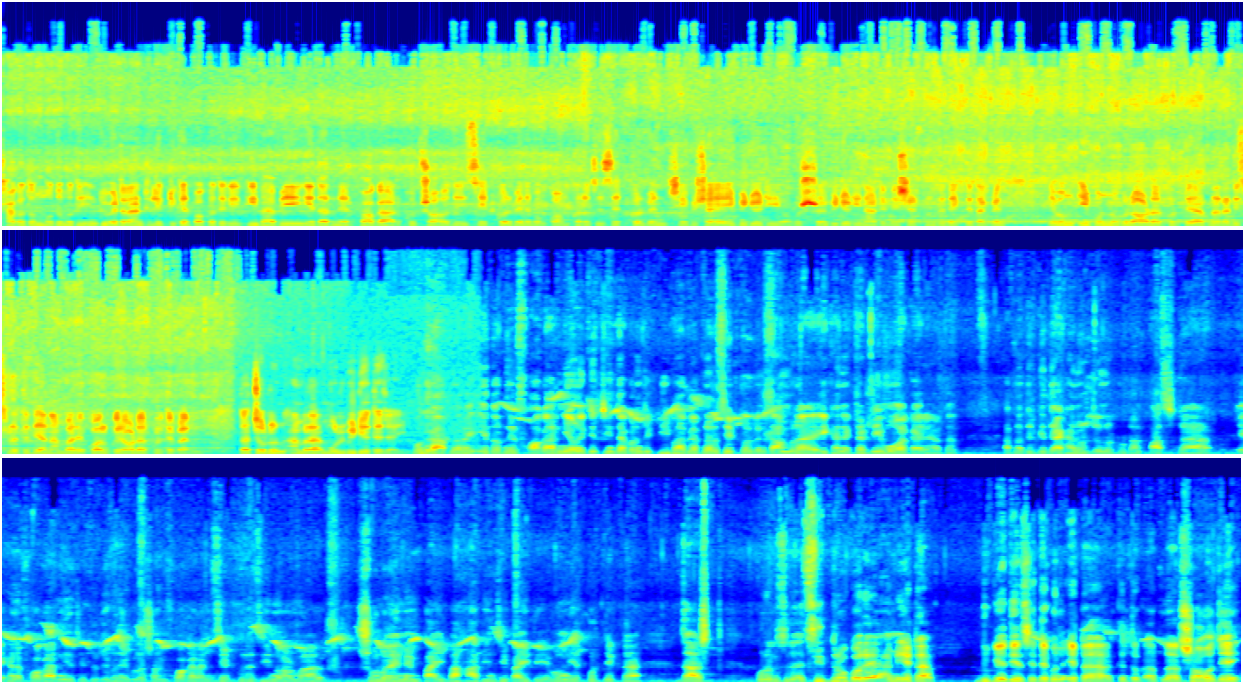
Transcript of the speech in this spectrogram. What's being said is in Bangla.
স্বাগতম মধুমতি ইনকিউবেটর অ্যান্ড ইলেকট্রিকের পক্ষ থেকে। কীভাবে এ ধরনের ফগার খুব সহজেই সেট করবেন এবং কম খরচে সেট করবেন, সে বিষয়ে এই ভিডিওটি অবশ্যই ভিডিওটি না টেনে শেষ পর্যন্ত দেখতে থাকবেন এবং এই পণ্যগুলো অর্ডার করতে আপনারা ডিসপ্লেতে দেওয়া নাম্বারে কল করে অর্ডার করতে পারেন। তা চলুন আমরা মূল ভিডিওতে যাই। বন্ধুরা, আপনারা এ ধরনের ফগার নিয়ে অনেকে চিন্তা করেন যে কীভাবে আপনারা সেট করবেন। তা আমরা এখানে একটা ডেমো আকারে অর্থাৎ আপনাদেরকে দেখানোর জন্য টোটাল পাঁচটা এখানে ফগার নিয়েছি। তো দেখুন, এগুলো সব ফগার। আমি সেট করেছি নর্মাল ষোলো এম এম পাইপ বা হাফ ইঞ্চি পাইপে এবং এর প্রত্যেকটা জাস্ট কোনো কিছু ছিদ্র করে আমি এটা ঢুকিয়ে দিয়েছি। দেখুন, এটা কিন্তু আপনার সহজেই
